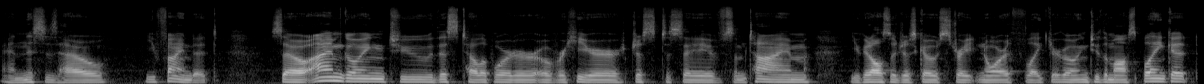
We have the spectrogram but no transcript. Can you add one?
and this is how you find it. So I'm going to this teleporter over here just to save some time. You could also just go straight north like you're going to the Moss Blanket.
